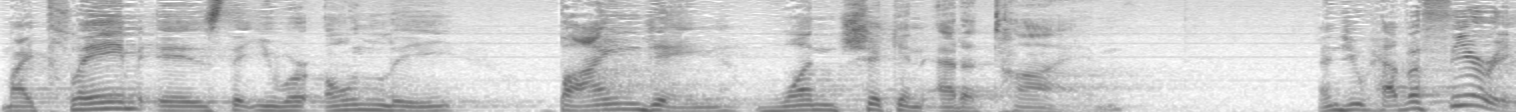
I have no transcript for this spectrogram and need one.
My claim is that you were only binding one chicken at a time. And you have a theory.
